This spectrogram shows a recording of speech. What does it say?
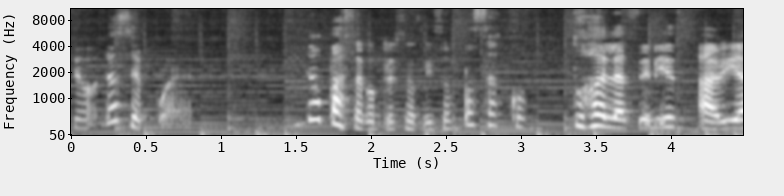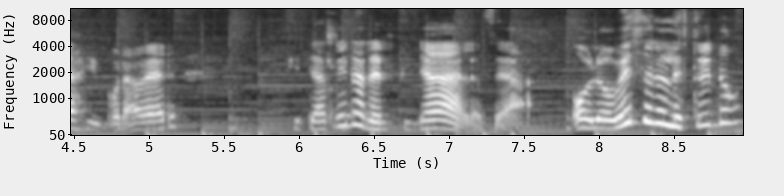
No, no se puede. No pasa con Tres Reason, pasa con todas las series habidas y por haber que te arruinan el final. O sea, o lo ves en el estreno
